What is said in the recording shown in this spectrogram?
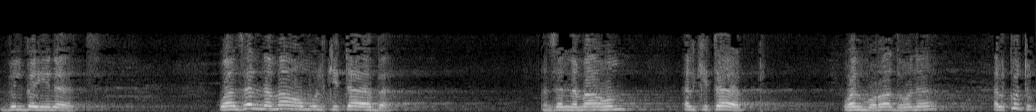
بالبينات وأنزلنا معهم الكتاب أنزلنا معهم الكتاب والمراد هنا الكتب.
